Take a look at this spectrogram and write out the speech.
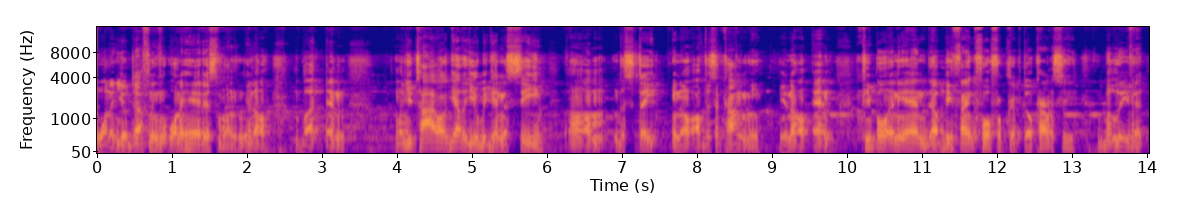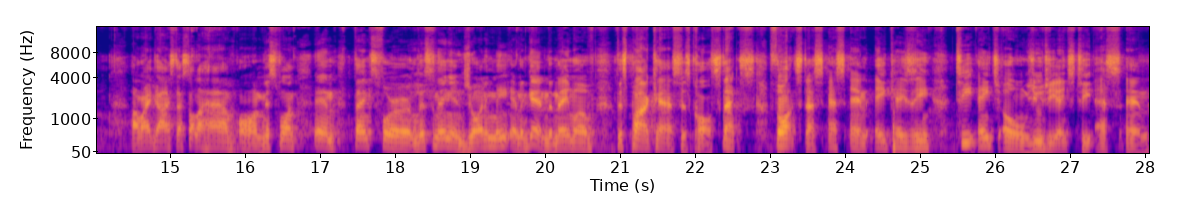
want to. You'll definitely want to hear this one. You know, but and when you tie it all together, you begin to see um, the state, you know, of this economy. You know, and people in the end, they'll be thankful for cryptocurrency. Believe it. All right, guys, that's all I have on this one. And thanks for listening and joining me. And again, the name of this podcast is called Snakz Thoughts. That's S N A K Z T H O U G H T S. And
